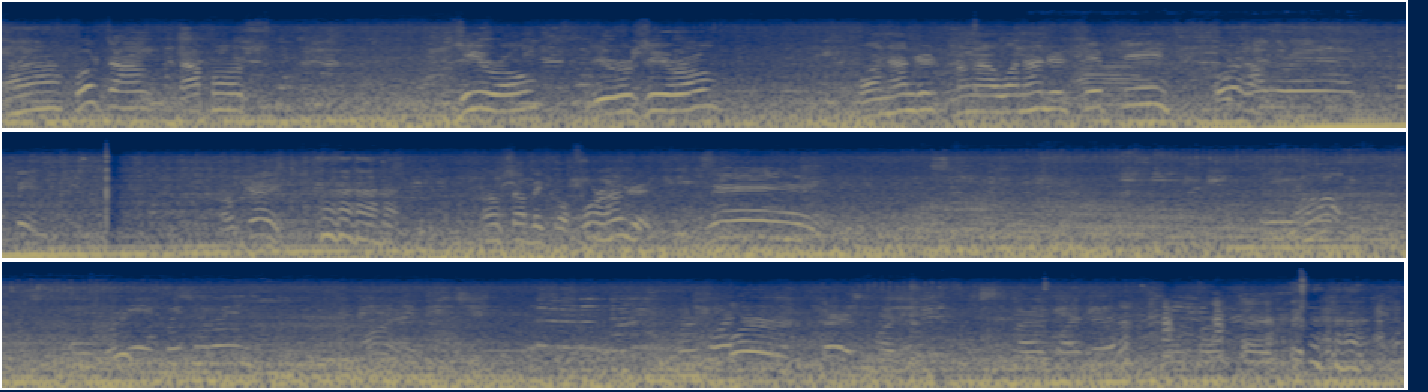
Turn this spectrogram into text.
Ah, full tank, tapos zero, zero, zero, 100, mga 150, 400 kapit. Okay. Ang sabi ko, 400. Yay! Ah, Okay, pwede rin. four, there, four, For quarter. 430.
